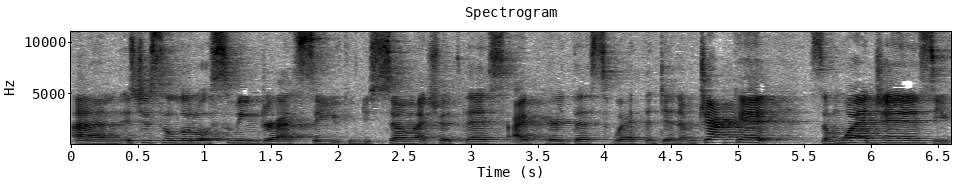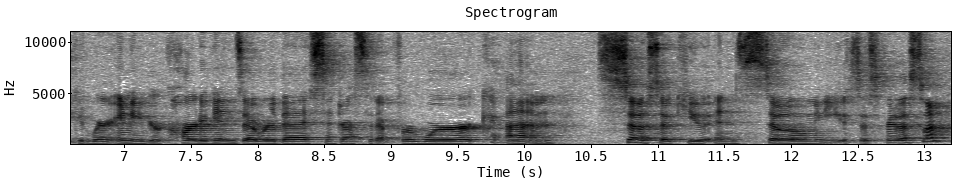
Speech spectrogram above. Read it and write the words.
Um, it's just a little swing dress, so you can do so much with this. I paired this with a denim jacket, some wedges. You could wear any of your cardigans over this and dress it up for work. Um, so, so cute and so many uses for this one.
